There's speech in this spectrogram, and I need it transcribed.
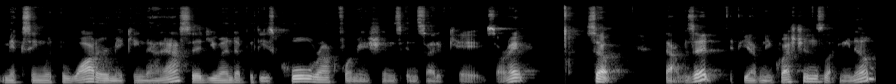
mixing with the water, making that acid, you end up with these cool rock formations inside of caves. All right. So that was it. If you have any questions, let me know.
